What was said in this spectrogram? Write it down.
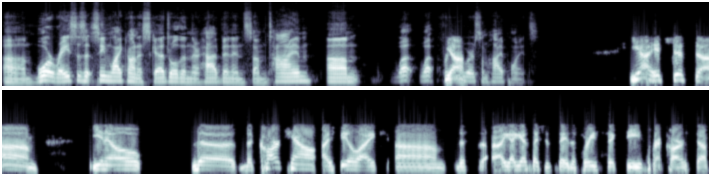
um, more races it seemed like on a schedule than there had been in some time. Um, what what for yeah. you were some high points? Yeah, it's just um, you know, the the car count. I feel like um, this. I, I guess I should say the 360 sprint car stuff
